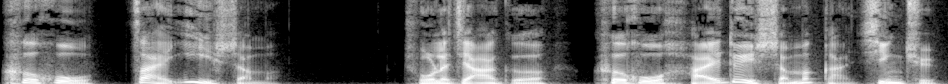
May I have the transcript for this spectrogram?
客户在意什么？除了价格，客户还对什么感兴趣？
